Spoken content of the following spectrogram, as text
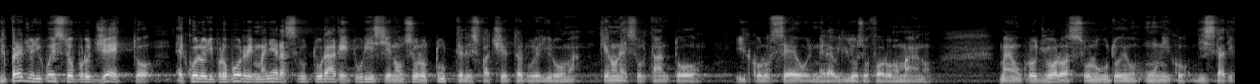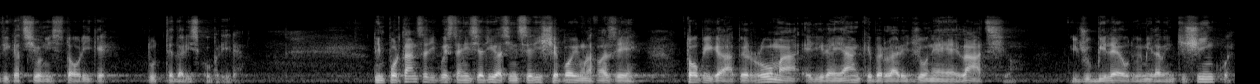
Il pregio di questo progetto è quello di proporre in maniera strutturata ai turisti e non solo tutte le sfaccettature di Roma, che non è soltanto il Colosseo il meraviglioso Foro Romano, ma è un crogiuolo assoluto e unico di stratificazioni storiche tutte da riscoprire. L'importanza di questa iniziativa si inserisce poi in una fase topica per Roma e direi anche per la Regione Lazio, il Giubileo 2025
